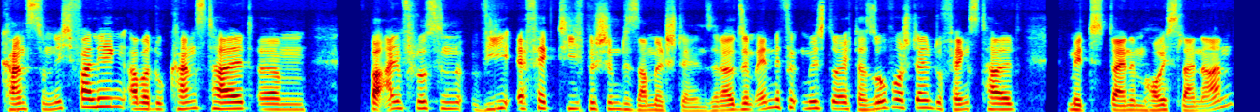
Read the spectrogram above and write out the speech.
kannst du nicht verlegen, aber du kannst halt ähm, beeinflussen, wie effektiv bestimmte Sammelstellen sind. Also im Endeffekt müsst ihr euch das so vorstellen, du fängst halt mit deinem Häuslein an,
